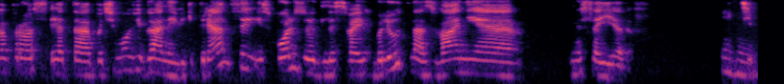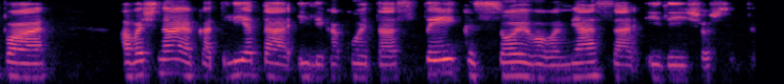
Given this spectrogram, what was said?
вопрос – это почему веганы и вегетарианцы используют для своих блюд название мясоедов? Мгм. Типа овощная котлета или какой-то стейк из соевого мяса или еще что-то.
